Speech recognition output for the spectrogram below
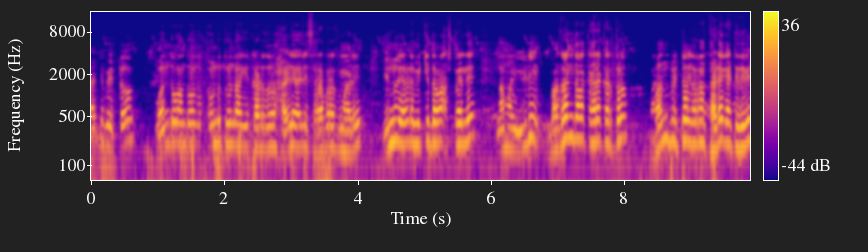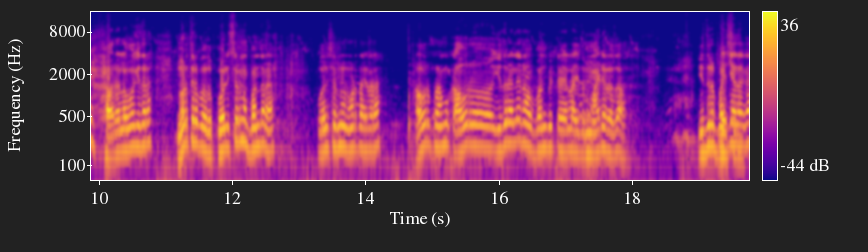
ಕಟ್ಟಿಬಿಟ್ಟು ಒಂದು ಒಂದು ಒಂದು ತುಂಡು ತುಂಡಾಗಿ ಕಡಿದು ಹಳ್ಳಿ ಹಳ್ಳಿ ಸರಬರಾಜು ಮಾಡಿ ಇನ್ನೂ ಎರಡು ಮಿಕ್ಕಿದವ ಅಷ್ಟರಲ್ಲಿ ನಮ್ಮ ಇಡೀ ಬಜರಂಗ ಕಾರ್ಯಕರ್ತರು ಬಂದುಬಿಟ್ಟು ಇದನ್ನ ತಡೆಗಟ್ಟಿದ್ದೀವಿ ಅವರೆಲ್ಲ ಹೋಗಿದಾರ. ನೋಡ್ತಿರ್ಬೋದು, ಪೊಲೀಸರನ್ನು ಬಂದಾರ. ಪೊಲೀಸರನ್ನು ನೋಡ್ತಾ ಇದಾರ. ಅವರು ಪ್ರಮುಖ, ಅವರು ಇದರಲ್ಲೇ ನಾವು ಬಂದ್ಬಿಟ್ಟು ಎಲ್ಲ ಇದನ್ನ ಮಾಡಿರೋದು. ಇದ್ರ ಬಗ್ಗೆ ಆದಾಗ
